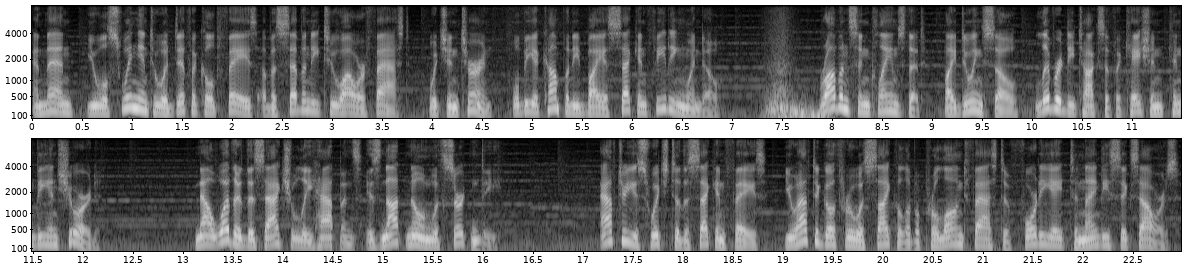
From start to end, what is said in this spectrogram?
and then you will swing into a difficult phase of a 72 hour fast, which in turn will be accompanied by a second feeding window. Robinson claims that, by doing so, liver detoxification can be ensured. Now, whether this actually happens is not known with certainty. After you switch to the second phase, you have to go through a cycle of a prolonged fast of 48 to 96 hours.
